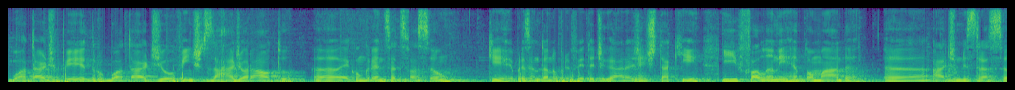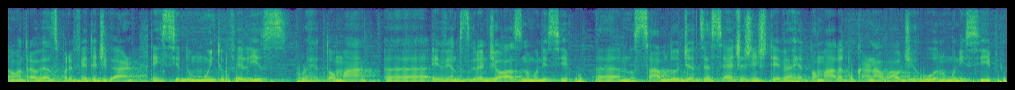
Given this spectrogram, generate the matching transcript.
Boa tarde, Pedro. Boa tarde, ouvintes da Rádio Arauto. Uh, é com grande satisfação representando o prefeito Edgar a gente está aqui e falando em retomada, uh, a administração através do prefeito Edgar tem sido muito feliz por retomar uh, eventos grandiosos no município. Uh, no sábado, dia 17, a gente teve a retomada do Carnaval de Rua no município,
